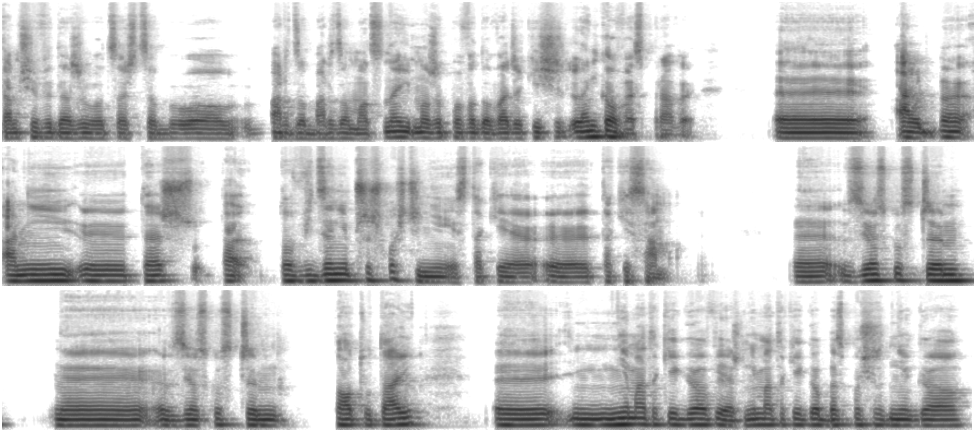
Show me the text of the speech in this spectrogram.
tam się wydarzyło coś, co było bardzo, bardzo mocne i może powodować jakieś lękowe sprawy. Ani też ta, to widzenie przyszłości nie jest takie, takie samo. W związku z czym, w związku z czym to tutaj nie ma takiego, wiesz, nie ma takiego bezpośredniego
